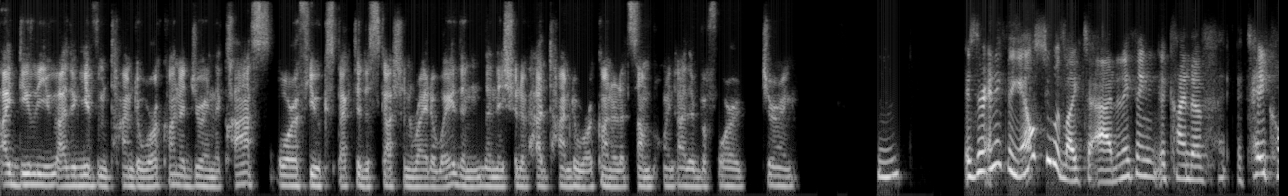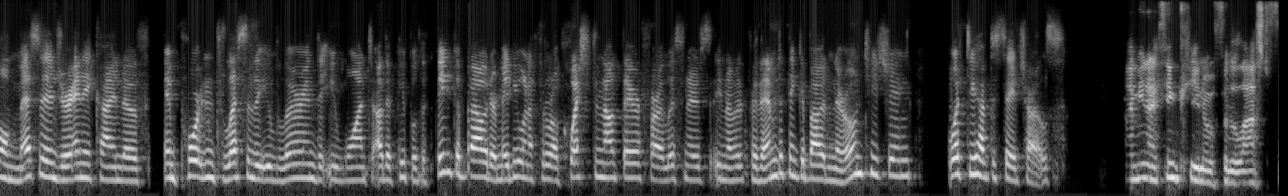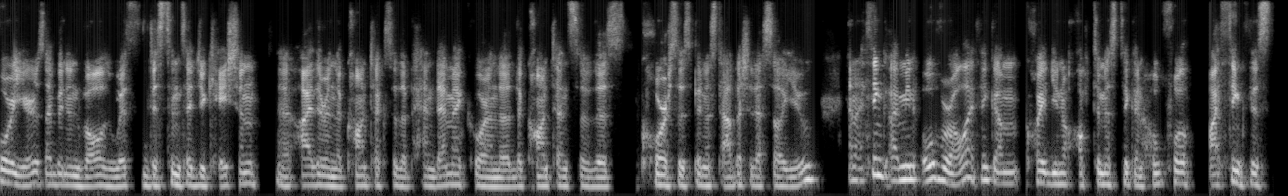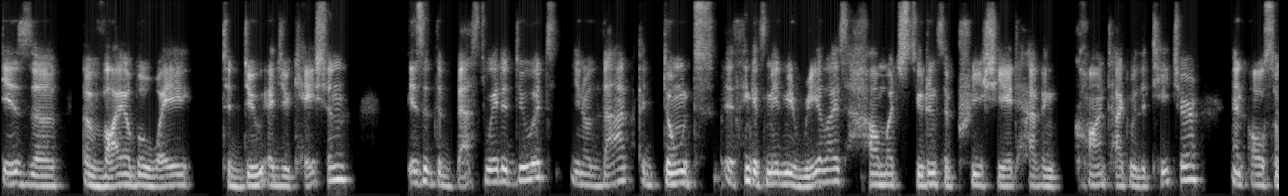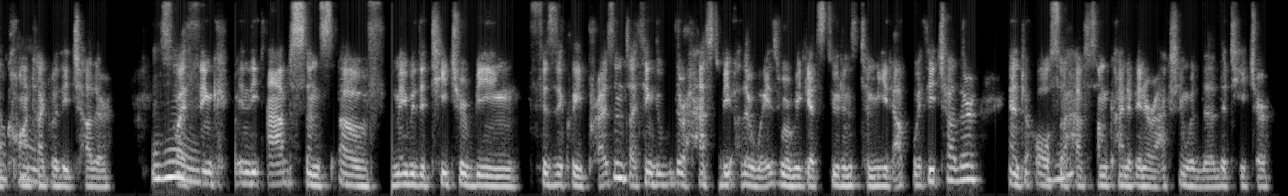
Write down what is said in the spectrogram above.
ideally you either give them time to work on it during the class, or if you expect a discussion right away, then then they should have had time to work on it at some point, either before or during. Mm-hmm. Is there anything else you would like to add? Anything, a kind of a take home message or any kind of important lesson that you've learned that you want other people to think about? Or maybe you want to throw a question out there for our listeners, you know, for them to think about in their own teaching? What do you have to say, Charles? I mean, I think, you know, for the last four years, I've been involved with distance education, uh, either in the context of the pandemic or in the, the contents of this course that's been established at SLU. And I think, I mean, overall, I think I'm quite, you know, optimistic and hopeful. I think this is a, a viable way to do education. Is it the best way to do it? You know, that I don't, I think it's made me realize how much students appreciate having contact with the teacher and also okay. contact with each other. Mm-hmm. So I mm-hmm. think in the absence of maybe the teacher being physically present, I think there has to be other ways where we get students to meet up with each other and to also mm-hmm. have some kind of interaction with the, the teacher.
